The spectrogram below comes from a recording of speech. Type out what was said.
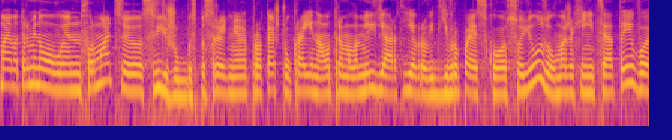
Маємо термінову інформацію свіжу безпосередньо про те, що Україна отримала мільярд євро від Європейського союзу в межах ініціативи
